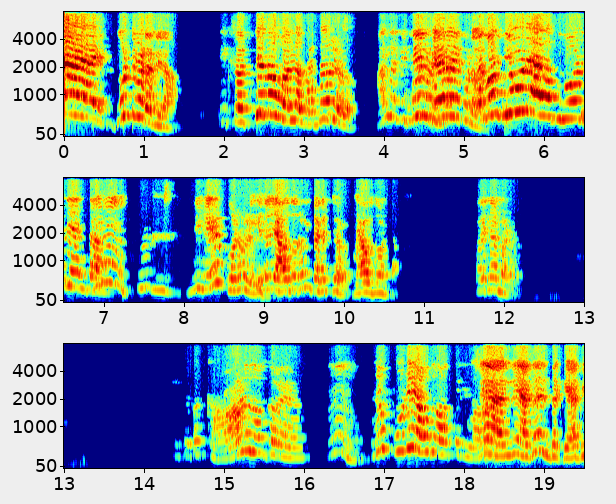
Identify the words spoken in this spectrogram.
ಏಯ್ ಮುಟ್ಬೇಡ ನೀನ. ಈಗ ಸತ್ಯನೋ ಅಲ್ಲ ಗದ್ದರ್ ಹೇಳು ಅಲ್ಲ ನೀನ್ ಬೇರೆ ಕೊಡು. ಮತ್ತ್ ಇವ್ಳು ಯಾವಾಗ ನೋಡ್ದೆ ಅಂತ. ನೀವ್ ಹೇಳಿ ಕೊಡು ಇದು ಯಾವ್ದಾದ್ರು ಕರೆಕ್ಟ್ ಹೇಳು. ಯಾವ್ದು ಅಂತ. ಫೈನಲ್ ಮಾಡು. ಕಾಳು ಹ್ಮ್. ನೀವು ಪುಡಿ ಯಾವ್ದು ಹಾಕಿಲ್ವಾ ಅಲ್ಲಿ ಅದೇ ಅಂತಕ್ಕೆ ಅದು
